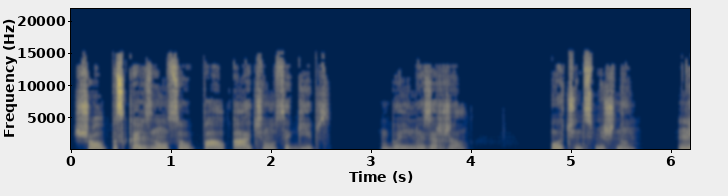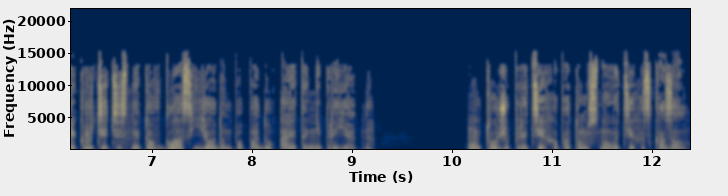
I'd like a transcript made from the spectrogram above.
Шел, поскользнулся, упал, а очнулся гипс. Больной заржал. Очень смешно. Не крутитесь, не то в глаз йодом попаду, а это неприятно. Он тут же притих, а потом снова тихо сказал.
